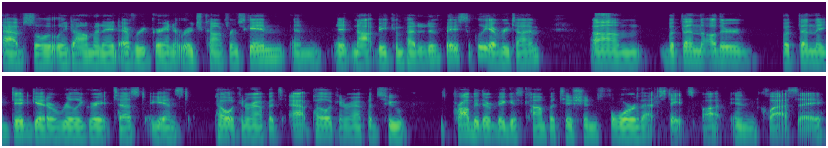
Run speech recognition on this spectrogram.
absolutely dominate every Granite Ridge Conference game and it not be competitive basically every time. Um, but then the other, but then they did get a really great test against Pelican Rapids at Pelican Rapids, who is probably their biggest competition for that state spot in Class A.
